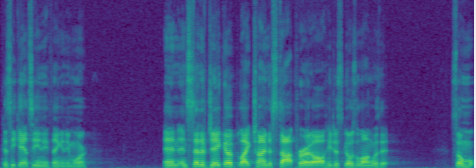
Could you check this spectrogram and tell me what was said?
because he can't see anything anymore. And instead of Jacob like trying to stop her at all, he just goes along with it. So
